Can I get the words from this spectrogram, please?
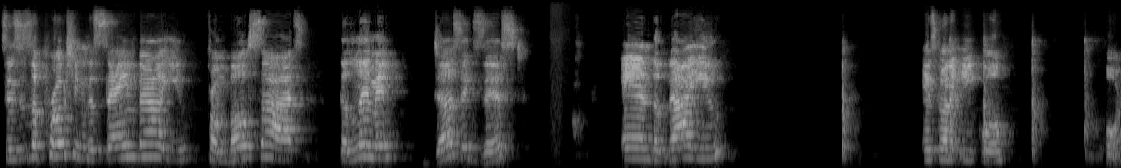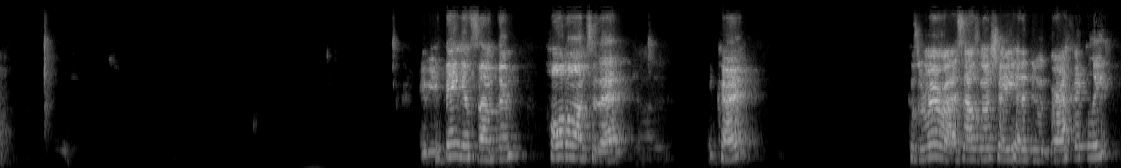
Since it's approaching the same value from both sides, the limit does exist and the value is gonna equal four. If you're thinking something, hold on to that, okay? Because remember, I said I was gonna show you how to do it graphically,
